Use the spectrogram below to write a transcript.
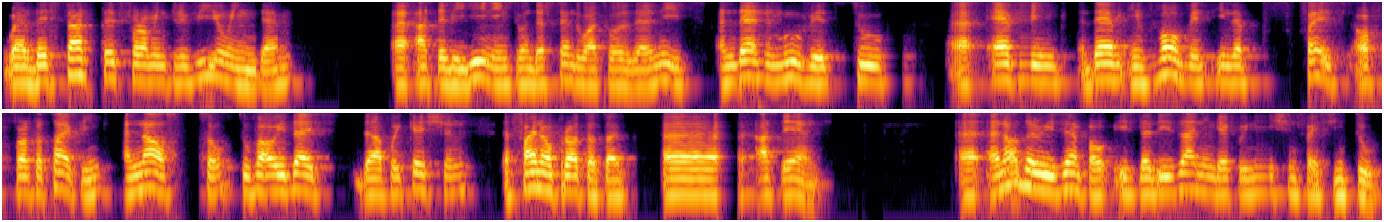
where they started from interviewing them uh, at the beginning to understand what was their needs, and then move it to uh, having them involved in the phase of prototyping, and also to validate the application, the final prototype uh, at the end. Uh, another example is the designing a clinician-facing tool.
